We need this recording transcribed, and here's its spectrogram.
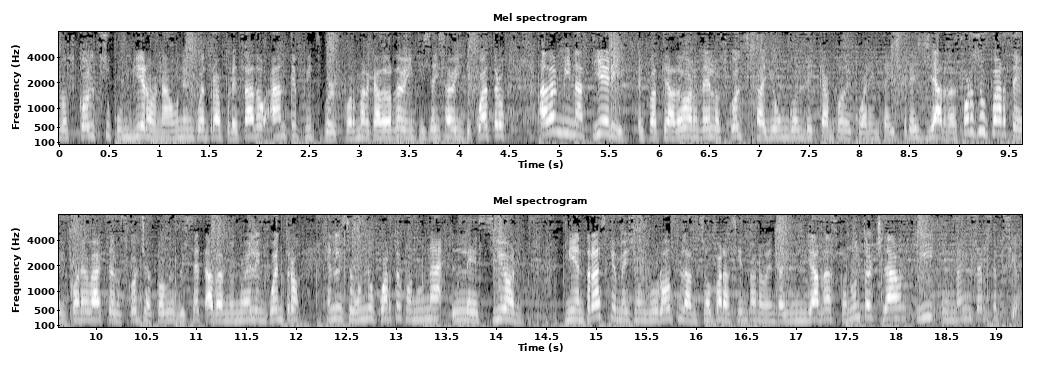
Los Colts sucumbieron a un encuentro apretado ante Pittsburgh por marcador de 26 a 24. Adam Vinatieri, el pateador de los Colts, falló un gol de campo de 43 yardas. Por su parte, el coreback de los Colts, Jacoby Brissett, abandonó el encuentro en el segundo cuarto con una lesión, mientras que Mason Rudolph lanzó para 191 yardas con un touchdown y una intercepción.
